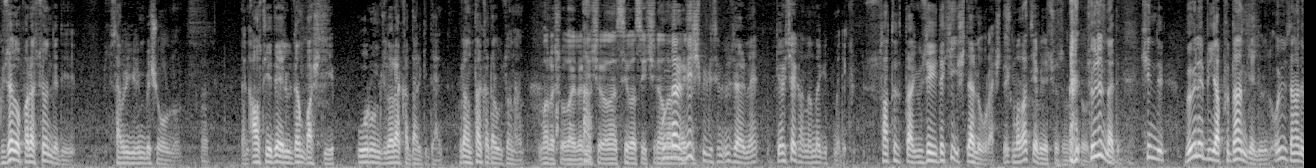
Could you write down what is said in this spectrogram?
güzel operasyon dediği Sabri 25oğlu'nun yani 6-7 Eylül'den başlayıp Uğur Mumculara kadar giden, Hrant'a kadar uzanan Maraş olaylarını içine alan, Sivas'ı içine alan. bunların hiçbirisinin üzerine gerçek anlamda gitmedik. Satıhta, yüzeydeki işlerle uğraştık. Şu Malatya bile çözülmedi. Çözülmedi. Şimdi böyle bir yapıdan geliyoruz. O yüzden hani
